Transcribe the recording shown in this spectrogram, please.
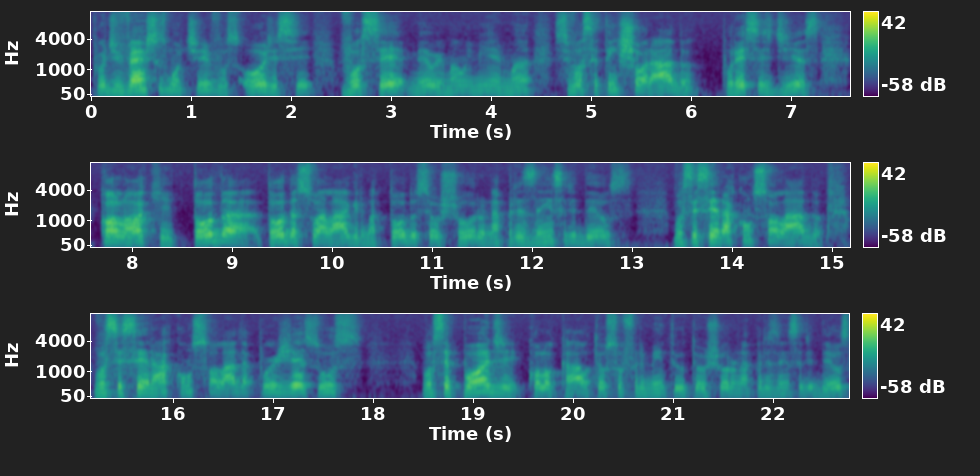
por diversos motivos hoje. Se você, meu irmão e minha irmã, se você tem chorado por esses dias, coloque toda, toda a sua lágrima, todo o seu choro na presença de Deus. Você será consolado, você será consolada por Jesus. Você pode colocar o teu sofrimento e o teu choro na presença de Deus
